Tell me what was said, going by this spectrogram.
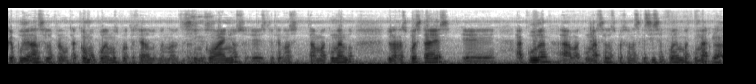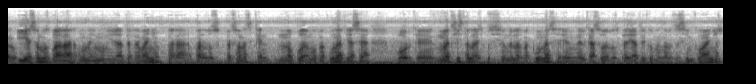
que pudieran hacer la pregunta, ¿cómo podemos proteger a los menores de 5 años este, que no están vacunando? La respuesta es, eh, acudan a vacunarse a las personas que sí se pueden vacunar Claro. y eso nos va a dar una inmunidad de rebaño para, para las personas que no podemos vacunar, ya sea porque no exista la disposición de las vacunas en el caso de los pediátricos menores de 5 años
